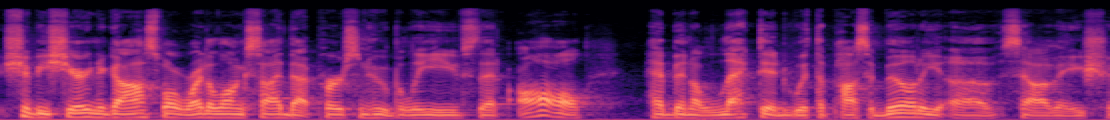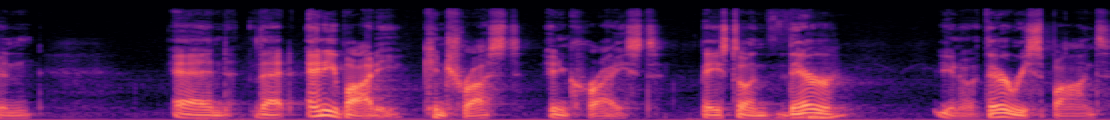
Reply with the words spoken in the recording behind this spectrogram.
should be sharing the gospel right alongside that person who believes that all have been elected with the possibility of salvation and that anybody can trust in Christ based on their mm-hmm. you know their response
